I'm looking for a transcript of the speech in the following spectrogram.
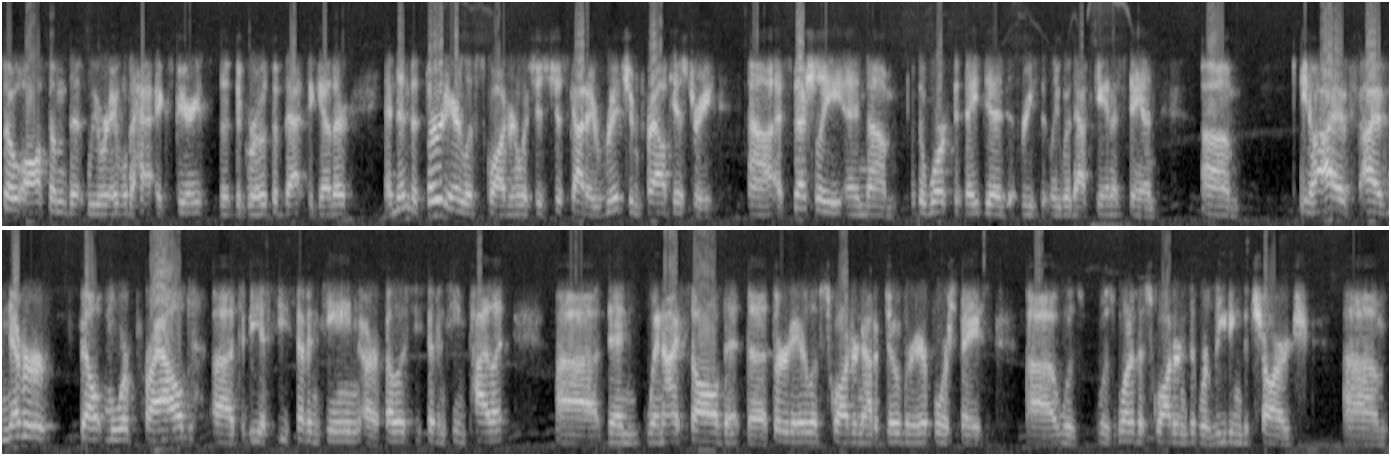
so awesome that we were able to ha- experience the, the growth of that together. And then the third airlift squadron, which has just got a rich and proud history, uh, especially in um, the work that they did recently with Afghanistan. Um, you know, I've I've never felt more proud uh, to be a C-17 or a fellow C-17 pilot uh, than when I saw that the third airlift squadron out of Dover Air Force Base uh, was was one of the squadrons that were leading the charge um,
